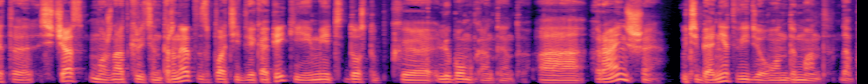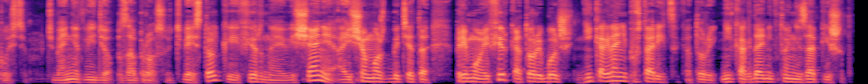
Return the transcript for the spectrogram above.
Это сейчас можно открыть интернет, заплатить 2 копейки и иметь доступ к любому контенту. А раньше у тебя нет видео on demand, допустим, у тебя нет видео по запросу, у тебя есть только эфирное вещание, а еще, может быть, это прямой эфир, который больше никогда не повторится, который никогда никто не запишет.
